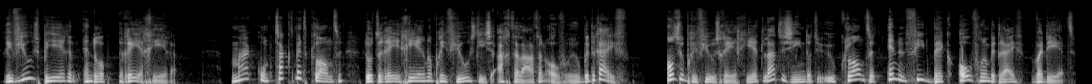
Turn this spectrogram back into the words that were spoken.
Reviews beheren en erop reageren. Maak contact met klanten door te reageren op reviews die ze achterlaten over uw bedrijf. Als u op reviews reageert, laat u zien dat u uw klanten en hun feedback over hun bedrijf waardeert.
